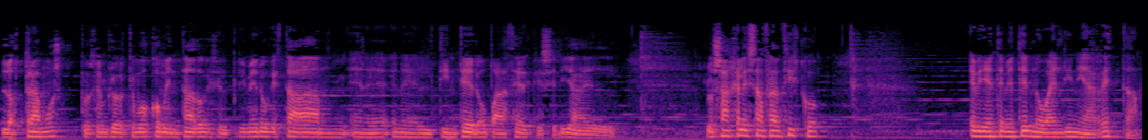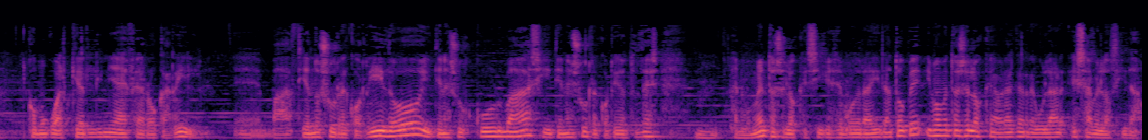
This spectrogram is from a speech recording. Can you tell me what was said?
los tramos, por ejemplo, el que hemos comentado, que es el primero que está mm, en el tintero para hacer, que sería el, los Ángeles-San Francisco, evidentemente no va en línea recta, como cualquier línea de ferrocarril. Eh, va haciendo su recorrido y tiene sus curvas y tiene su recorrido. Entonces, mm, hay momentos en los que sí que se podrá ir a tope y momentos en los que habrá que regular esa velocidad.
